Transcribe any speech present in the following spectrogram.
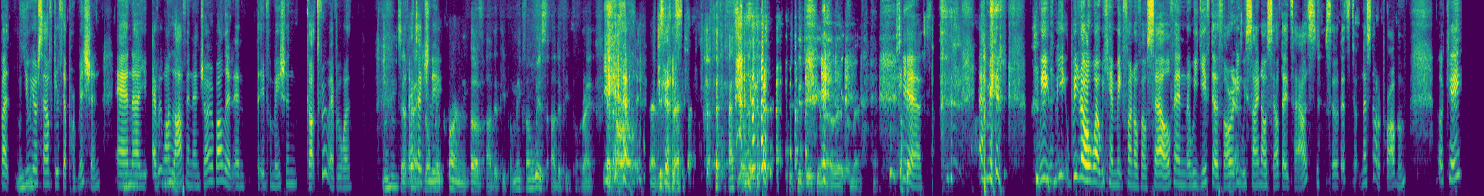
but mm -hmm. you mm-hmm. yourself give the permission and mm -hmm. uh, you, everyone mm -hmm. laugh and enjoy about it and the information got through everyone. Mm. So that's, that's right. actually Don't make fun of other people. Make fun with other people, right? Yeah. At our own expense. Yes. Right? that's the way to do humor. Yes. I mean, we we we know what we can make fun of ourselves and we give the authority yes. we sign ourselves that it's us so that's that's not a problem. Okay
